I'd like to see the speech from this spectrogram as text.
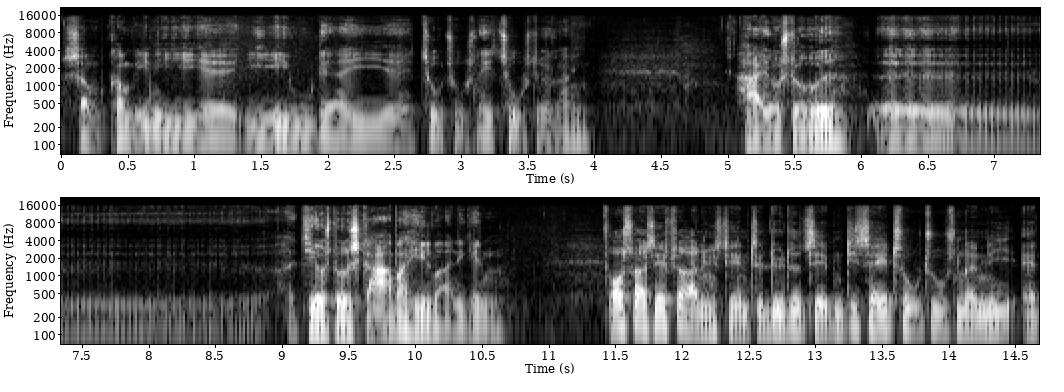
som kom ind i, øh, i EU der i øh, 2001, to stykker, ikke? har jo stået, øh, de har jo stået skarpere hele vejen igennem. Forsvars efterretningstjeneste lyttede til dem. De sagde i 2009, at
